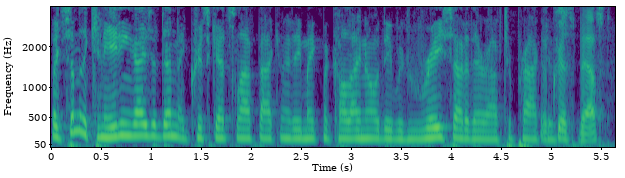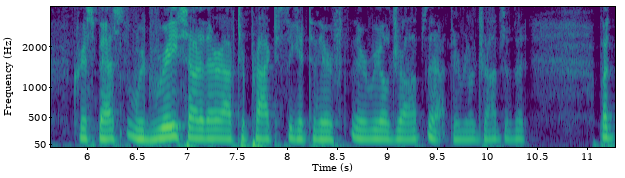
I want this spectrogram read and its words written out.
Like some of the Canadian guys have done, like Chris Getzlaff back in the day, Mike McCullough. I know they would race out of there after practice. Chris Best. Chris Best would race out of there after practice to get to their their real jobs. Not their real jobs, of the. But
